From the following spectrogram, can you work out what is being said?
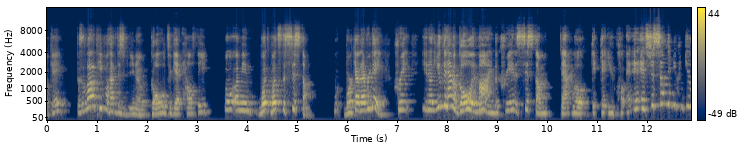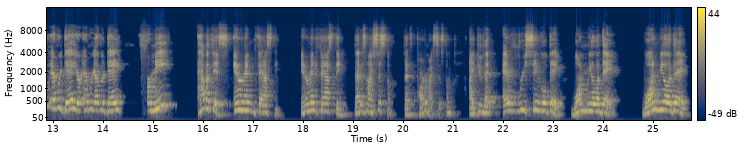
Okay, because a lot of people have this, you know, goal to get healthy. Well, I mean, what, what's the system? Work out every day. Create, you know, you can have a goal in mind, but create a system that will get, get you close. It's just something you can do every day or every other day. For me, how about this? Intermittent fasting. Intermittent fasting, that is my system. That's part of my system. I do that every single day, one meal a day, one meal a day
